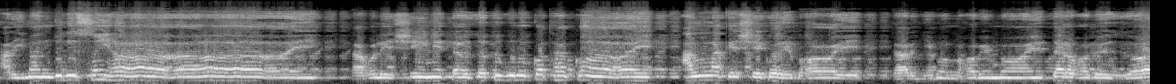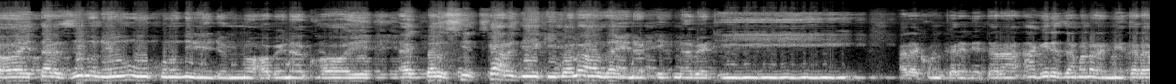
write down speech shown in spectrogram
আর ইমান যদি সহি হয়, তাহলে সেই নেতা যতগুলো কথা কয়, আল্লাহকে সে করে ভয়। তার জীবন হবে ময়, তার হবে জয়, তার জীবনেও কোনদিনের জন্য হবে না ক্ষয়। একবার চিৎকার দিয়ে কি বলা যায় না, ঠিক না ব্যাঠি আর এখনকার নেতারা, আগের জামানার নেতারা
